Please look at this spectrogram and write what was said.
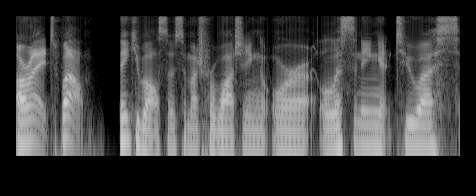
All right. Well, thank you all so, so much for watching or listening to us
